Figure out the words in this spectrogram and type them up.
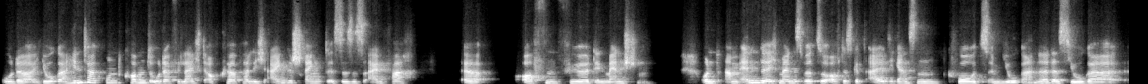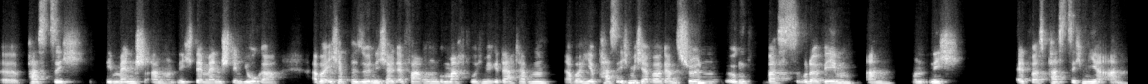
oder Yoga-Hintergrund kommt oder vielleicht auch körperlich eingeschränkt ist. Es ist einfach äh, offen für den Menschen. Und am Ende, ich meine, es wird so oft, es gibt all die ganzen Quotes im Yoga, ne? Das Yoga äh, passt sich dem Mensch an und nicht der Mensch dem Yoga. Aber ich habe persönlich halt Erfahrungen gemacht, wo ich mir gedacht habe, hm, aber hier passe ich mich aber ganz schön irgendwas oder wem an und nicht etwas passt sich mir an.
